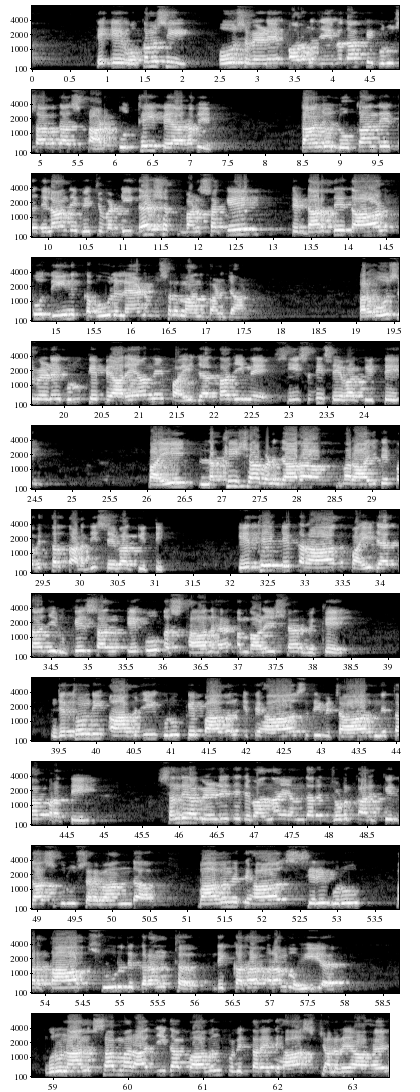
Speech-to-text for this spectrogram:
ਤੇ ਇਹ ਹੁਕਮ ਸੀ, ਉਸ ਵੇਲੇ ਔਰੰਗਜ਼ੇਬ ਦਾ ਕਿ ਗੁਰੂ ਸਾਹਿਬ ਦਾ ਸਥਾਨ ਉੱਥੇ ਹੀ ਪਿਆ ਰਵੇ, ਤਾਂ ਜੋ ਲੋਕਾਂ ਦੇ ਦਿਲਾਂ ਦੇ ਵਿੱਚ ਵੱਡੀ ਦਹਿਸ਼ਤ ਬਣ ਸਕੇ ਤੇ ਡਰ ਦੇ ਨਾਲ ਉਹ ਦੀਨ ਕਬੂਲ ਲੈਣ ਮੁਸਲਮਾਨ ਬਣ ਜਾਣ। ਪਰ ਉਸ ਵੇਲੇ ਗੁਰੂ ਕੇ ਪਿਆਰਿਆਂ ਨੇ ਭਾਈ ਜੈਤਾ ਜੀ ਨੇ ਸੀਸ ਦੀ ਸੇਵਾ ਕੀਤੀ। ਭਾਈ ਲੱਖੀ ਸ਼ਾਹ ਬਣਜਾਰਾ ਮਹਾਰਾਜ ਦੇ ਪਵਿੱਤਰ ਧੜ ਦੀ ਸੇਵਾ ਕੀਤੀ। ਇੱਥੇ ਇੱਕ ਰਾਤ ਭਾਈ ਜੈਤਾ ਜੀ ਰੁਕੇ ਸਨ। ਇਹ ਉਹ ਅਸਥਾਨ ਹੈ ਅੰਬਾਲੇ ਸ਼ਹਿਰ ਵਿਖੇ, ਜਿੱਥੋਂ ਦੀ ਆਪ ਜੀ ਗੁਰੂ ਕੇ ਪਾਵਨ ਇਤਿਹਾਸ ਦੀ ਵਿਚਾਰ ਨਿਤਾ ਪ੍ਰਤੀ ਸੰਧਿਆ ਵੇਲੇ ਦੇ ਦੀਵਾਨਾਂ ਅੰਦਰ ਜੁੜ ਕਰਕੇ 10 ਗੁਰੂ ਸਹਿਬਾਨ ਦਾ ਪਾਵਨ ਇਤਿਹਾਸ ਸ੍ਰੀ ਗੁਰੂ ਪ੍ਰਤਾਪ ਸੂਰਜ ਗ੍ਰੰਥ ਦੀ ਕਥਾ ਆਰੰਭ ਹੋਈ ਹੈ। ਗੁਰੂ ਨਾਨਕ ਸਾਹਿਬ ਮਹਾਰਾਜ ਜੀ ਦਾ ਪਾਵਨ ਪਵਿੱਤਰ ਇਤਿਹਾਸ ਚੱਲ ਰਿਹਾ ਹੈ।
